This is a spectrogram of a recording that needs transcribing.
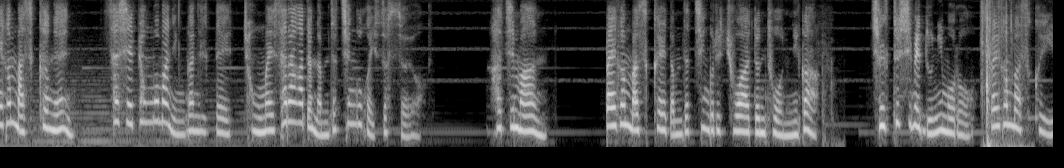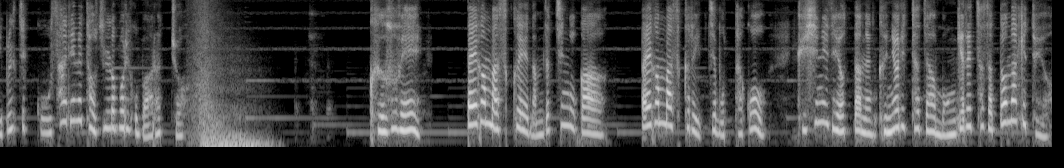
빨간 마스크는 사실 평범한 인간일 때 정말 사랑하던 남자친구가 있었어요 하지만 빨간 마스크의 남자친구를 좋아하던 두 언니가 질투심에 눈이 멀어 빨간 마스크에 입을 찢고 살인을 저질러버리고 말았죠. 그 후에 빨간 마스크의 남자친구가 빨간 마스크를 잊지 못하고 귀신이 되었다는 그녀를 찾아 먼 길을 찾아 떠나게 돼요.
